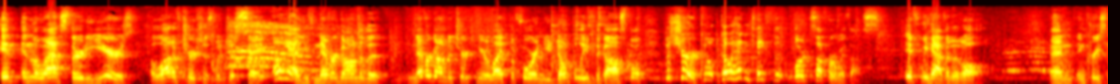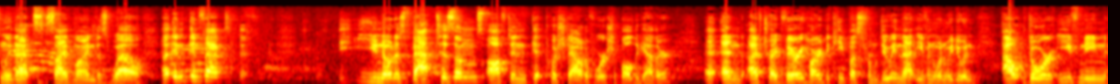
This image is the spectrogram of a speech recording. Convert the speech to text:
In, in the last 30 years, a lot of churches would just say, "Oh yeah, you've never gone to the never gone to church in your life before and you don't believe the gospel, but sure, go, go ahead and take the Lord's Supper with us." if we have it at all. And increasingly, that's sidelined as well. Uh, in, in fact, you notice baptisms often get pushed out of worship altogether. And I've tried very hard to keep us from doing that, even when we do an outdoor evening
